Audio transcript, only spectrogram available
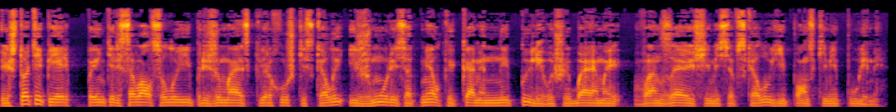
«И что теперь?» — поинтересовался Луи, прижимаясь к верхушке скалы и жмурясь от мелкой каменной пыли, вышибаемой вонзающимися в скалу японскими пулями.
